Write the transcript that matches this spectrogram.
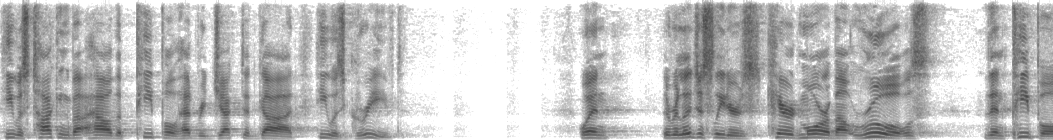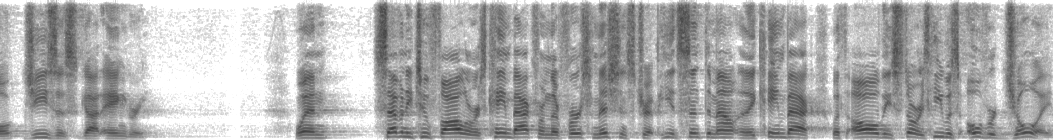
he was talking about how the people had rejected God, he was grieved. When the religious leaders cared more about rules than people, Jesus got angry. When 72 followers came back from their first mission trip, he had sent them out and they came back with all these stories. He was overjoyed,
